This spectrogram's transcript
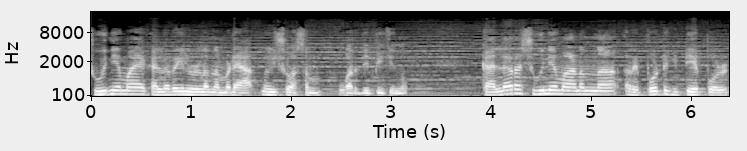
ശൂന്യമായ കല്ലറയിലുള്ള നമ്മുടെ ആത്മവിശ്വാസം വർദ്ധിപ്പിക്കുന്നു. കല്ലറ ശൂന്യമാണെന്ന റിപ്പോർട്ട് കിട്ടിയപ്പോൾ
